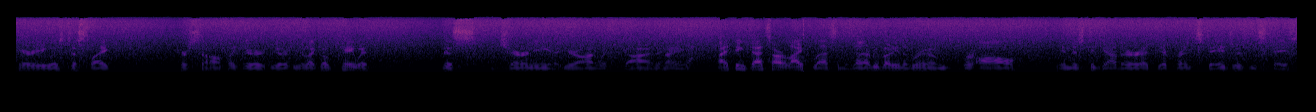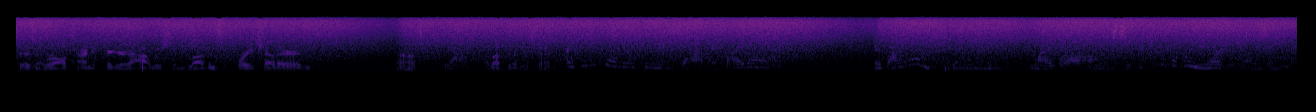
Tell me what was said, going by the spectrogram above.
Terry was just like herself. Like you're, you're, you're like okay with this journey that you're on with God. And I, I think that's our life lesson is that everybody in the room, we're all in this together at different stages and spaces, and we're all trying to figure it out. We should love and support each other. And it's- Yeah. I loved what you said. I think the other thing is that if I don't, if I don't bring my raw honesty, because number one, he already knows anyway.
